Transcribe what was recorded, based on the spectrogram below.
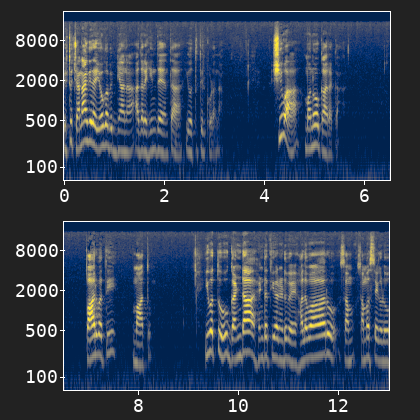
ಎಷ್ಟು ಚೆನ್ನಾಗಿದೆ ಯೋಗ ವಿಜ್ಞಾನ ಅದರ ಹಿಂದೆ ಅಂತ ಇವತ್ತು ತಿಳ್ಕೊಳ್ಳೋಣ. ಶಿವ ಮನೋಕಾರಕ ಪಾರ್ವತಿ ಮಾತು. ಇವತ್ತು ಗಂಡ ಹೆಂಡತಿಯ ನಡುವೆ ಹಲವಾರು ಸಮ್ ಸಮಸ್ಯೆಗಳು,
